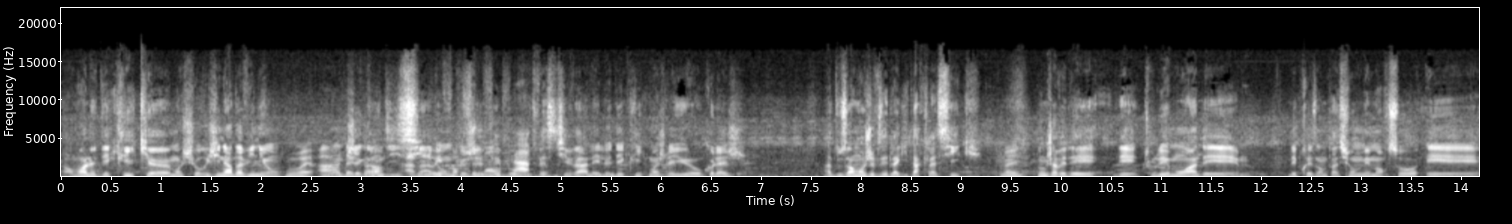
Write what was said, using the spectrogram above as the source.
Alors moi le déclic, euh, moi je suis originaire d'Avignon. Ouais, ah donc j'ai d'accord. grandi ici, Ah bah oui, donc j'ai fait beaucoup Ah. de festivals. Et le déclic, moi je l'ai eu au collège. À 12 ans, moi je faisais de la guitare classique. Oui. Donc j'avais des, des- tous les mois des, des présentations de mes morceaux. Et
